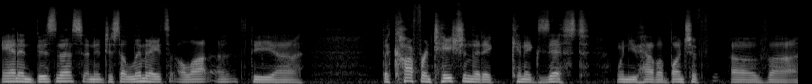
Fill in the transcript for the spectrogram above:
and in business, and it just eliminates a lot of the uh, the confrontation that it can exist when you have a bunch of of uh,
